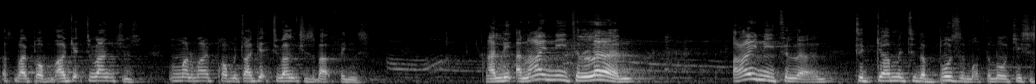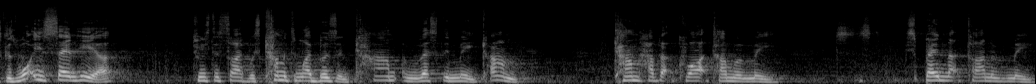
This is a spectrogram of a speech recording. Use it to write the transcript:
That's my problem. I get too anxious. One of my problems, I get too anxious about things. and I need to learn, I need to learn to come into the bosom of the Lord Jesus. Because what he's saying here to his disciples, Come into my bosom, come and rest in me. Come. Come have that quiet time with me. Spend that time with me.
